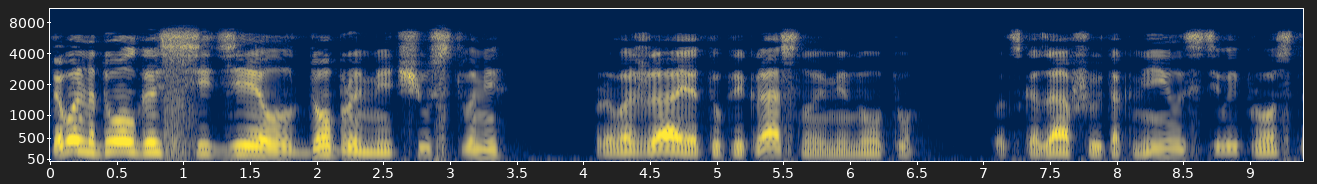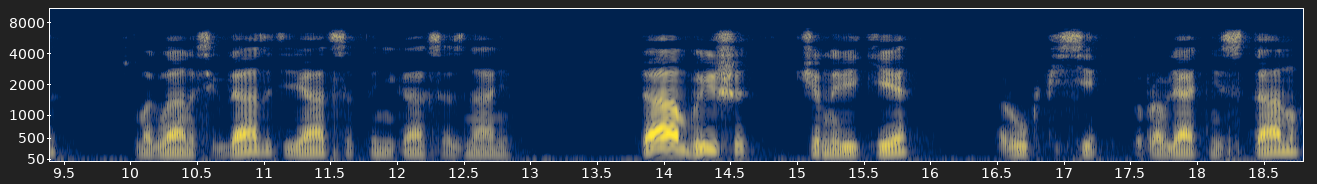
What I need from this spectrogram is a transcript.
Довольно долго сидел добрыми чувствами, провожая ту прекрасную минуту, подсказавшую так милостиво и просто, что могла навсегда затеряться в тайниках сознания. Там, выше, в черновике, рукописи поправлять не стану,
